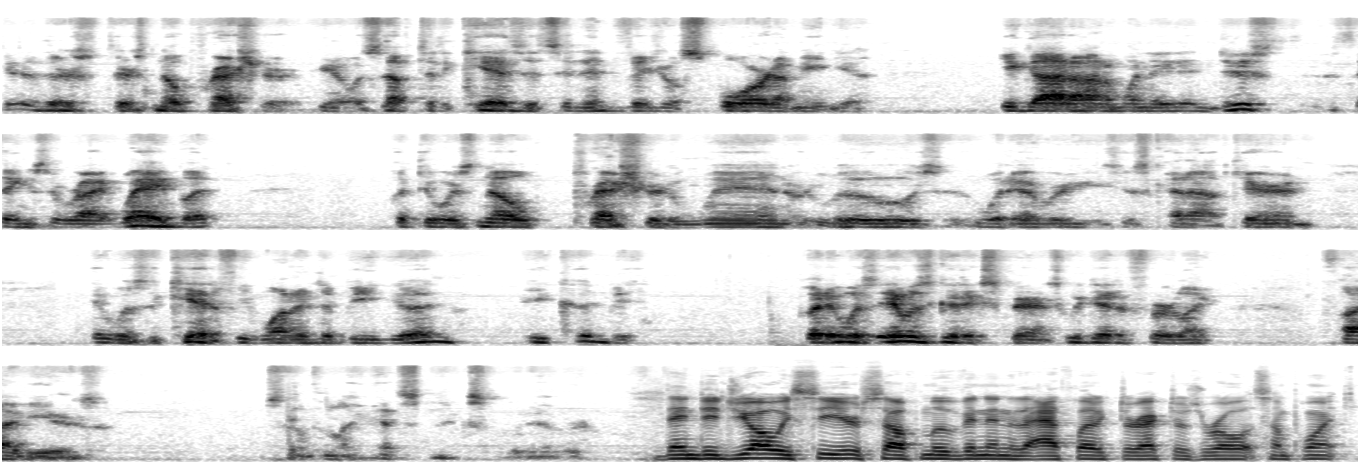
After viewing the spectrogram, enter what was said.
there's there's no pressure. You know, it's up to the kids. It's an individual sport. I mean, you you got on them when they didn't do things the right way, but but there was no pressure to win or lose or whatever. You just got out there and it was a kid. If he wanted to be good, he could be. But it was it was a good experience. We did it for like five years, something like that, six, whatever. Then did you always see yourself moving into the athletic director's role at some point?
